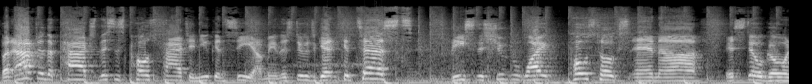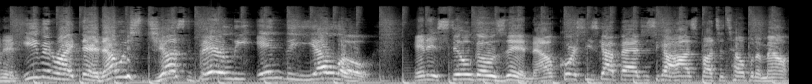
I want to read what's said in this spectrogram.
But after the patch, this is post-patch, and you can see, I mean, this dude's getting contests. Beast is shooting white post hooks, and uh, it's still going in. Even right there, that was just barely in the yellow and it still goes in. Now, of course, he's got badges, he got hot spots, it's helping him out.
